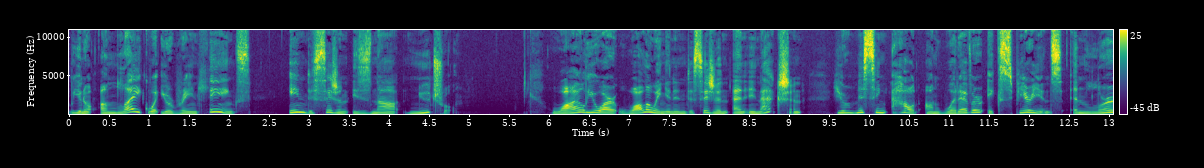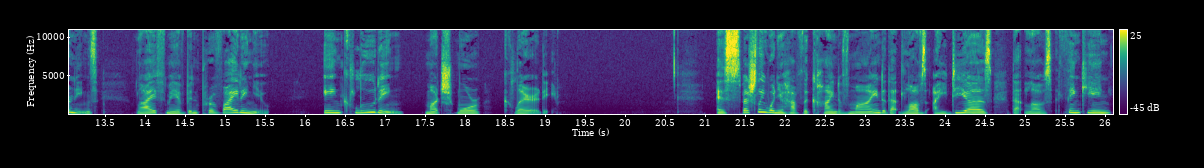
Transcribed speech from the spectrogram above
you know, unlike what your brain thinks, indecision is not neutral. While you are wallowing in indecision and inaction, you're missing out on whatever experience and learnings life may have been providing you, including much more clarity especially when you have the kind of mind that loves ideas, that loves thinking.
